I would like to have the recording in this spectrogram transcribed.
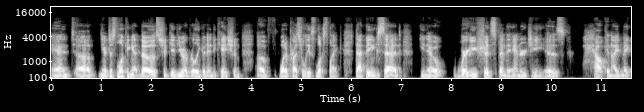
And uh, you know, just looking at those should give you a really good indication of what a press release looks like. That being said, you know, where you should spend the energy is how can I make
